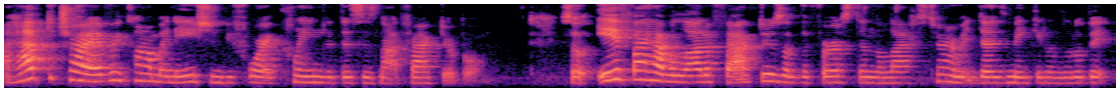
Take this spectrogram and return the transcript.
I have to try every combination before I claim that this is not factorable. So if I have a lot of factors of the first and the last term, it does make it a little bit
